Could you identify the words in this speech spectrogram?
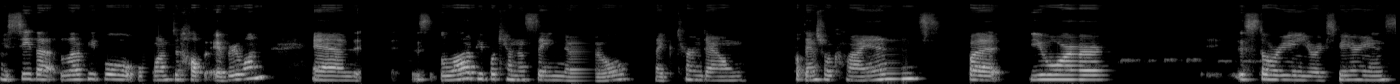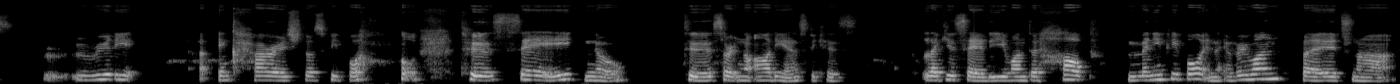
I see that a lot of people want to help everyone, and a lot of people cannot say no, like turn down potential clients. But your story and your experience really uh, encourage those people to say no to a certain audience because like you said, you want to help many people and everyone, but it's not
